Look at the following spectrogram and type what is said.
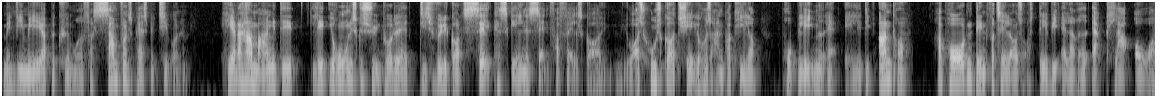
men vi er mere bekymrede for samfundsperspektiverne. Her der har mange det lidt ironiske syn på det, at de selvfølgelig godt selv kan skælne sand fra falsk, og jo også husker at tjekke hos andre kilder. Problemet er alle de andre, Rapporten den fortæller os også det, vi allerede er klar over.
